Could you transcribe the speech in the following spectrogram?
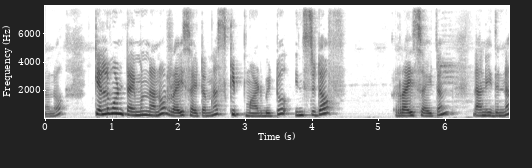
ನಾನು. ಕೆಲವೊಂದು ಟೈಮು ನಾನು ರೈಸ್ ಐಟಮ್ನ ಸ್ಕಿಪ್ ಮಾಡಿಬಿಟ್ಟು ಇನ್ಸ್ಟೆಡ್ ಆಫ್ ರೈಸ್ ಐಟಮ್ ನಾನು ಇದನ್ನು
